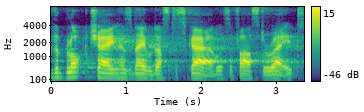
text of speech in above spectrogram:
The blockchain has enabled us to scale at a faster rate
